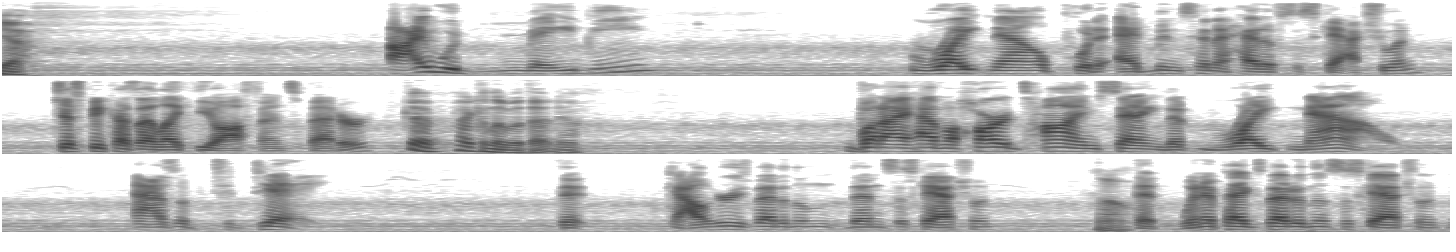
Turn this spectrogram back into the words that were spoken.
Yeah. I would maybe right now put Edmonton ahead of Saskatchewan just because I like the offense better. Yeah, I can live with that, yeah. But I have a hard time saying that right now, as of today, that Calgary's better than, than Saskatchewan, No. that Winnipeg's better than Saskatchewan,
